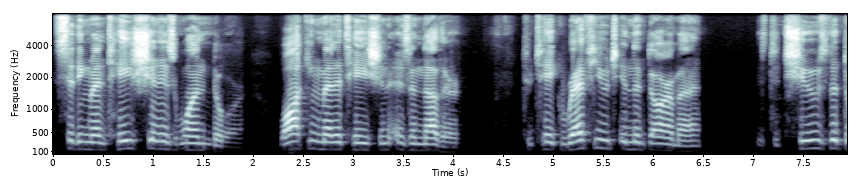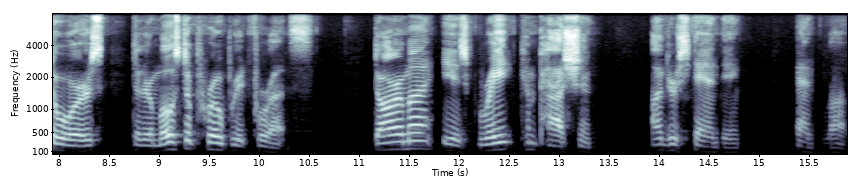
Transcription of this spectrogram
Sitting meditation is one door, walking meditation is another. To take refuge in the Dharma is to choose the doors that are most appropriate for us. Dharma is great compassion, understanding, and love.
